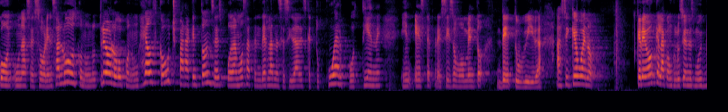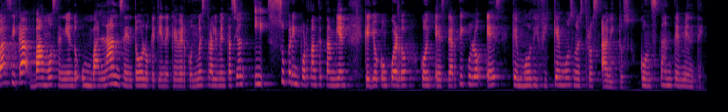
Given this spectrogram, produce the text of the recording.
con un asesor en salud, con un nutriólogo, con un health coach, para que entonces podamos atender las necesidades que tu cuerpo tiene en este preciso momento de tu vida. Así que bueno, Creo que la conclusión es muy básica, vamos teniendo un balance en todo lo que tiene que ver con nuestra alimentación y súper importante también que yo concuerdo con este artículo es que modifiquemos nuestros hábitos constantemente.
